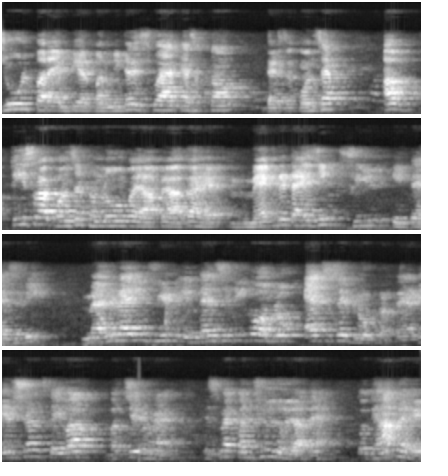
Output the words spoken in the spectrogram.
जूल पर एम्पियर पर मीटर स्क्वायर कह सकता हूँ। दैट इज़ अ कॉन्सेप्ट अब तीसरा कॉन्सेप्ट हम लोगों का यहाँ पे आता है magnetising field intensity magnetising field intensity को हम लोग एच से डिनोट करते हैं। कई बार बच्चे जो हैं, इसमें कंफ्यूज हो जाते हैं। तो ध्यान रहे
